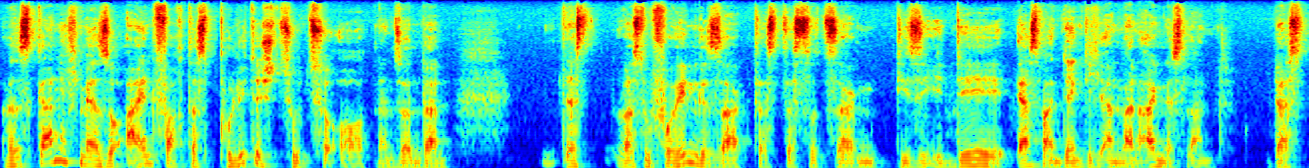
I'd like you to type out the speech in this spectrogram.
Aber es ist gar nicht mehr so einfach, das politisch zuzuordnen, sondern das, was du vorhin gesagt hast, dass sozusagen diese Idee, erstmal denke ich an mein eigenes Land, dass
